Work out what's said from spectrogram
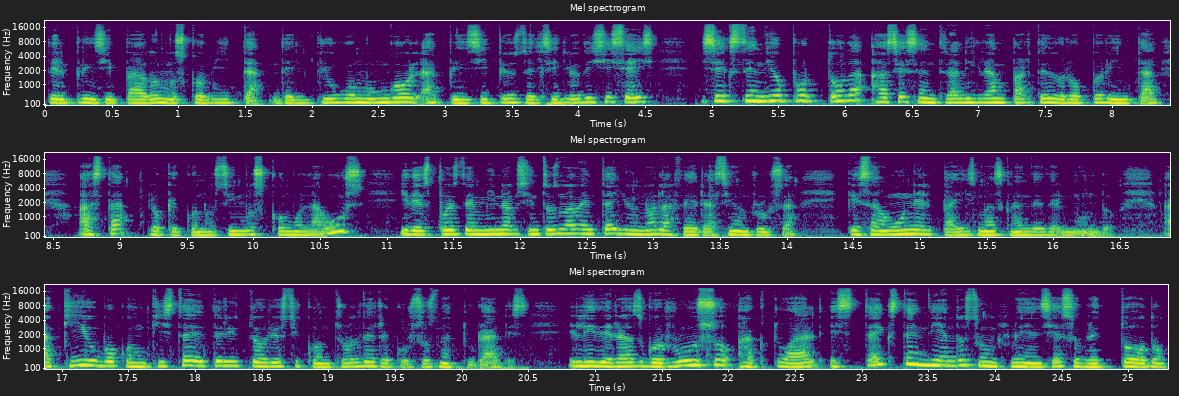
del principado moscovita del yugo mongol a principios del siglo XVI y se extendió por toda Asia Central y gran parte de Europa Oriental hasta lo que conocimos como la URSS y después de 1991 la Federación Rusa, que es aún el país más grande del mundo. Aquí hubo conquista de territorios y control de recursos naturales. El liderazgo ruso actual está extendiendo su influencia sobre todo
